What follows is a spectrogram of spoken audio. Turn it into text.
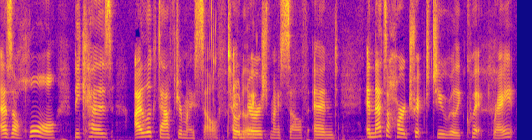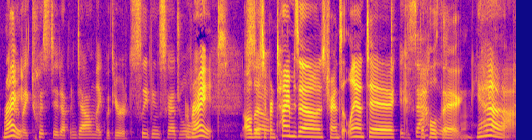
as a whole because I looked after myself Totally. and nourished myself and and that's a hard trip to do really quick, right? Right. You're like twisted up and down like with your sleeping schedule. Right. All those different time zones, transatlantic, exactly. the whole thing. Yeah. Yeah.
